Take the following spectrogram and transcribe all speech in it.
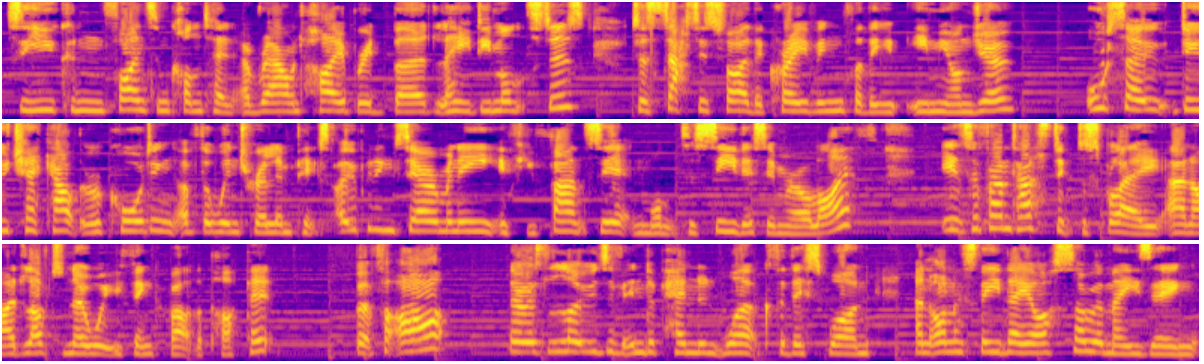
so you can find some content around hybrid bird lady monsters to satisfy the craving for the Inmyeonjo. Also, do check out the recording of the Winter Olympics opening ceremony if you fancy it and want to see this in real life. It's a fantastic display, and I'd love to know what you think about the puppet. But for art, there is loads of independent work for this one, and honestly, they are so amazing.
